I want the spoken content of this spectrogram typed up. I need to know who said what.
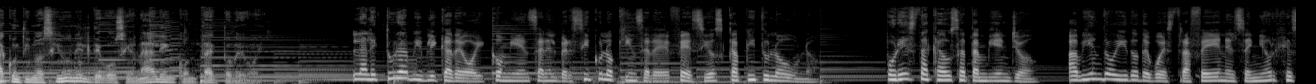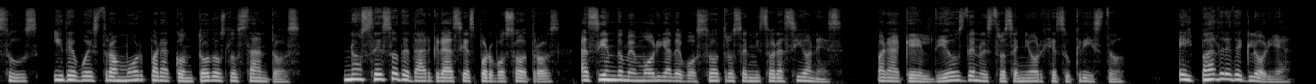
Speaker 1: A continuación, el devocional en contacto de hoy.
Speaker 2: La lectura bíblica de hoy comienza en el versículo 15 de Efesios capítulo 1. Por esta causa también yo, habiendo oído de vuestra fe en el Señor Jesús y de vuestro amor para con todos los santos, no ceso de dar gracias por vosotros, haciendo memoria de vosotros en mis oraciones, para que el Dios de nuestro Señor Jesucristo, el Padre de Gloria,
